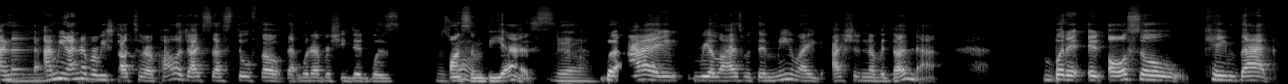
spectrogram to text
And mm-hmm. I mean, I never reached out to her, apologized. I still felt that whatever she did was That's on wrong. some BS. Yeah. But I realized within me, like, I should have never done that. But it, it also came back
